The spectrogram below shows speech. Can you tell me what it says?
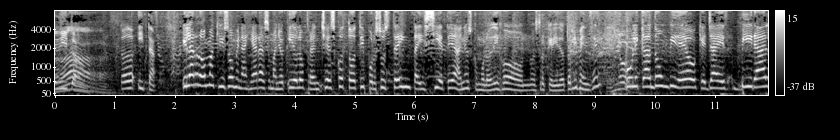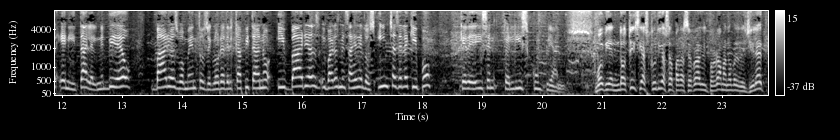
Todo ita. Y la Roma quiso homenajear a su mayor ídolo Francesco Totti por sus 37 años, como lo dijo nuestro querido tolimense, publicando un video que ya es viral en Italia. En el video, varios momentos de gloria del capitano y, varios mensajes de los hinchas del equipo que le dicen feliz cumpleaños. Muy bien, noticias curiosas para cerrar el programa a nombre de Gillette.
